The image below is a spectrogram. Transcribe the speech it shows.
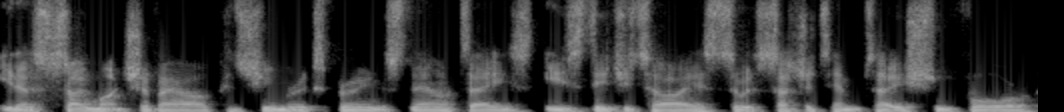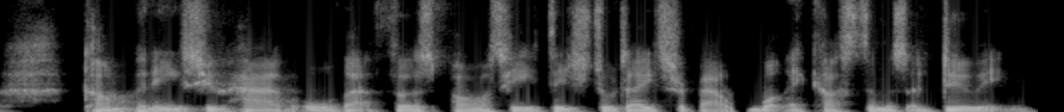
you know, so much of our consumer experience nowadays is digitized. So it's such a temptation for companies who have all that first party digital data about what their customers are doing.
